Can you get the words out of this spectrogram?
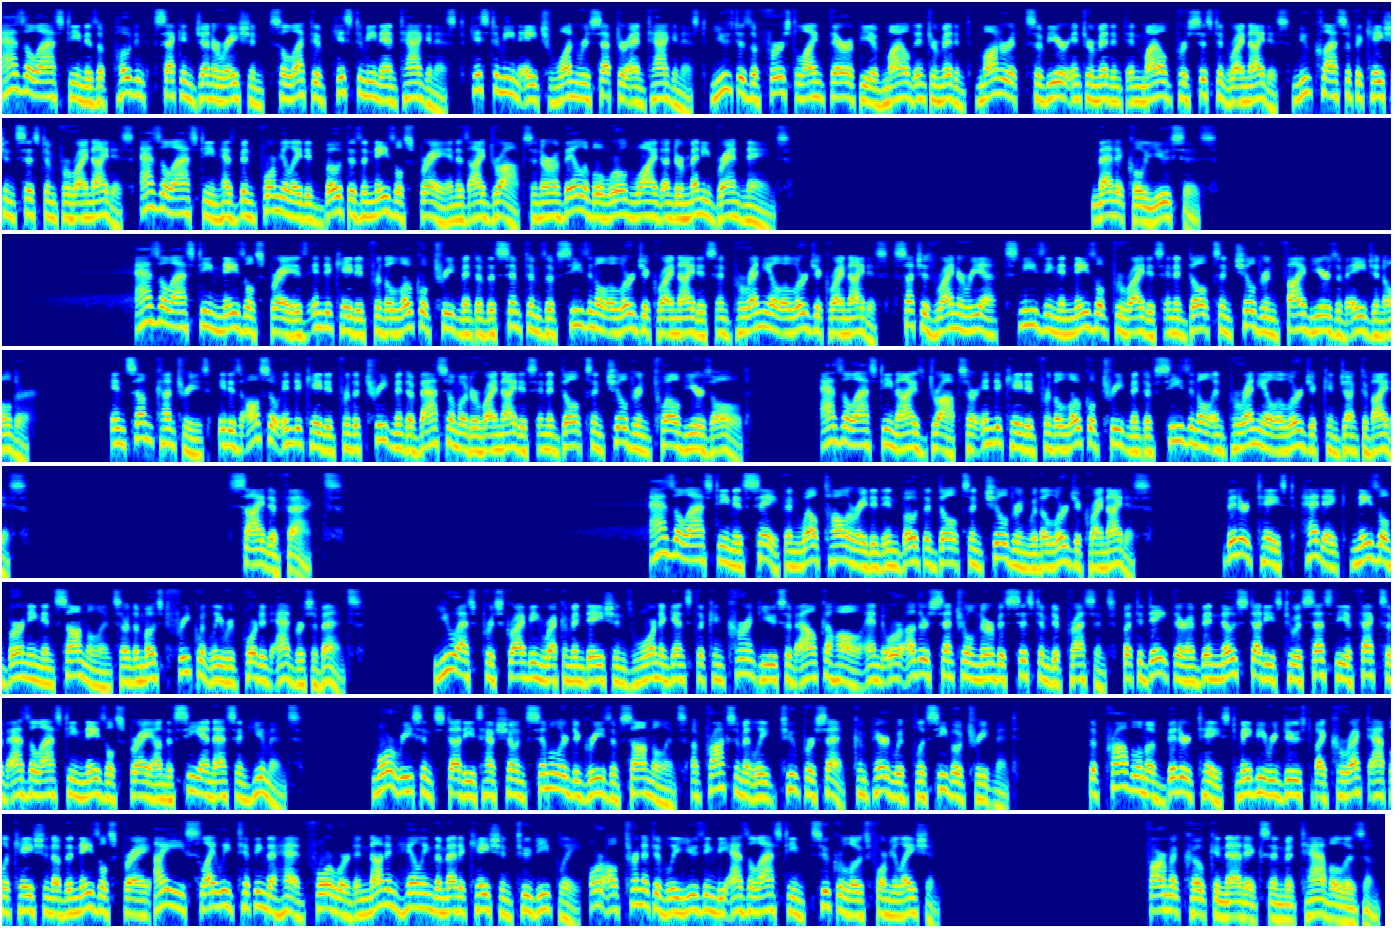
Azelastine is a potent, second-generation, selective, histamine antagonist histamine H1 receptor antagonist, used as a first-line therapy of mild intermittent, moderate, severe intermittent and mild persistent rhinitis new classification system for rhinitis. Azelastine has been formulated both as a nasal spray and as eye drops and are available worldwide under many brand names. Medical uses Azelastine nasal spray is indicated for the local treatment of the symptoms of seasonal allergic rhinitis and perennial allergic rhinitis, such as rhinorrhea, sneezing and nasal pruritus in adults and children 5 years of age and older. In some countries, it is also indicated for the treatment of vasomotor rhinitis in adults and children 12 years old. Azelastine eyes drops are indicated for the local treatment of seasonal and perennial allergic conjunctivitis. Side effects Azelastine is safe and well tolerated in both adults and children with allergic rhinitis. Bitter taste, headache, nasal burning and somnolence are the most frequently reported adverse events. U.S. prescribing recommendations warn against the concurrent use of alcohol and or other central nervous system depressants, but to date there have been no studies to assess the effects of azelastine nasal spray on the CNS in humans. More recent studies have shown similar degrees of somnolence approximately 2% compared with placebo treatment. The problem of bitter taste may be reduced by correct application of the nasal spray i.e. slightly tipping the head forward and not inhaling the medication too deeply, or alternatively using the azelastine, sucralose formulation. Pharmacokinetics and metabolism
